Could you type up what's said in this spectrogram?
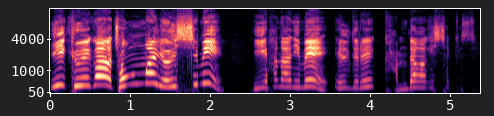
이 교회가 정말 열심히 이 하나님의 일들을 감당하기 시작했어요.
